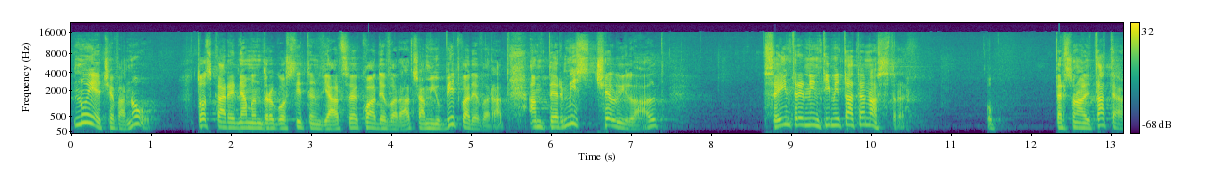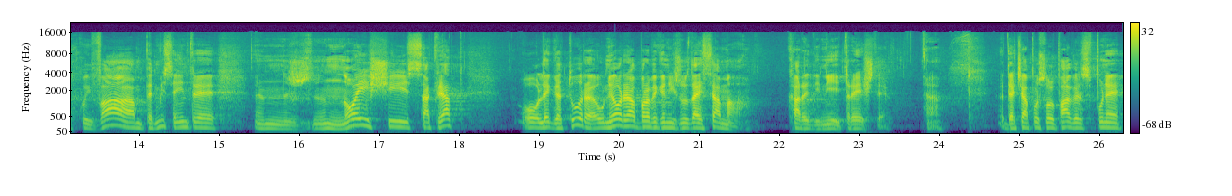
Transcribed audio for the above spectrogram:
Nu e ceva nou. Toți care ne-am îndrăgostit în viață cu adevărat și am iubit cu adevărat, am permis celuilalt să intre în intimitatea noastră. O personalitatea cuiva am permis să intre în, în noi și s-a creat o legătură, uneori aproape că nici nu-ți dai seama care din ei trăiește. Da? De aceea Apostolul Pavel spune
